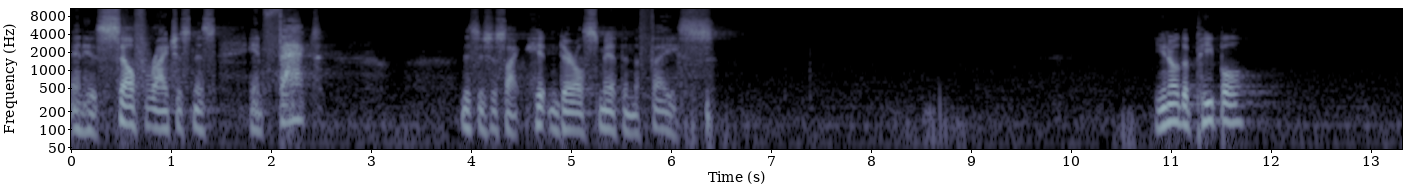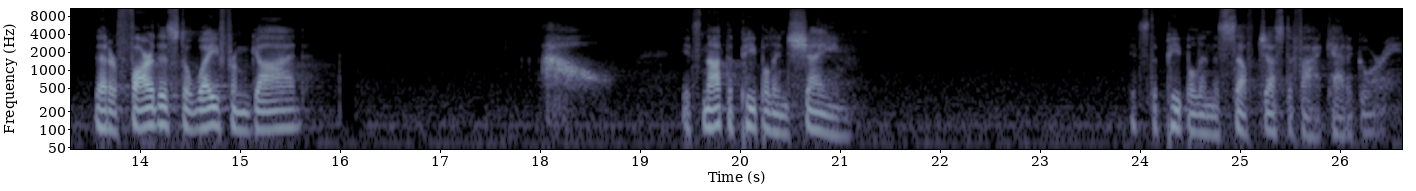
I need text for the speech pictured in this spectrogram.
and his self righteousness. In fact, this is just like hitting Daryl Smith in the face. You know the people that are farthest away from God? Ow. It's not the people in shame, it's the people in the self justify category.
